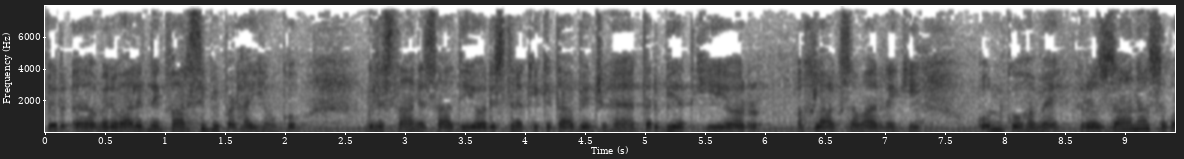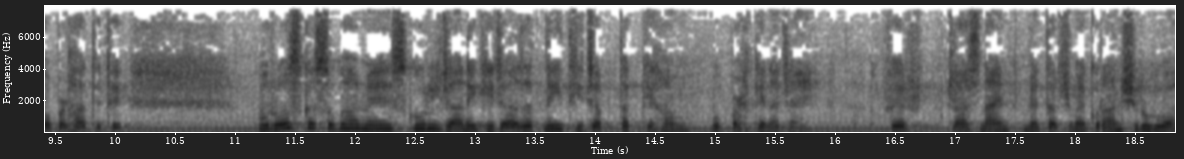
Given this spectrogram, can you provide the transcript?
پھر میرے والد نے فارسی بھی پڑھائی ہم کو۔ گلستان سعدی اور اس طرح کی کتابیں جو ہیں، تربیت کی اور اخلاق سنوارنے کی، ان کو ہمیں روزانہ صبح پڑھاتے تھے۔ وہ روز کا صبح میں اسکول جانے کی اجازت نہیں تھی جب تک کہ ہم وہ پڑھ کے نہ جائیں۔ پھر کلاس نائنتھ میں ترجمہ قرآن شروع ہوا۔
